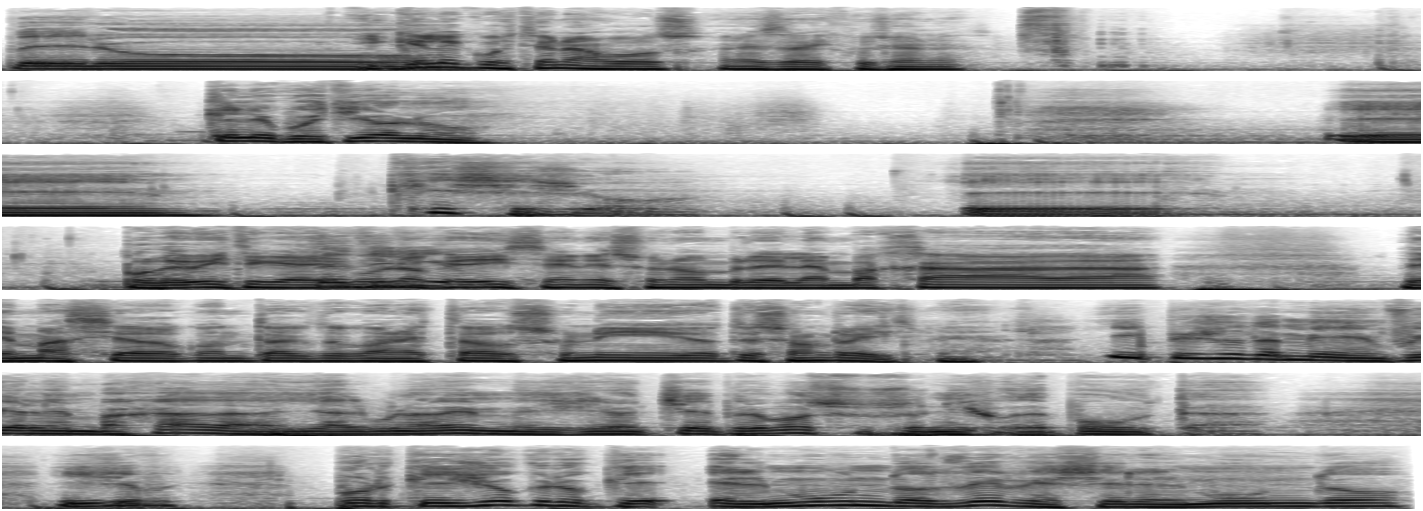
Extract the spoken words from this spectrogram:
Pero. ¿Y qué le cuestionas vos en esas discusiones? ¿Qué le cuestiono? Eh, ¿Qué sé yo? Eh, Porque viste que hay algunos que dicen es un hombre de la embajada, demasiado contacto con Estados Unidos, te sonreís. mira. Y pero yo también fui a la embajada y alguna vez me dijeron, che, pero vos sos un hijo de puta. Y yo, porque yo creo que el mundo debe ser el mundo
